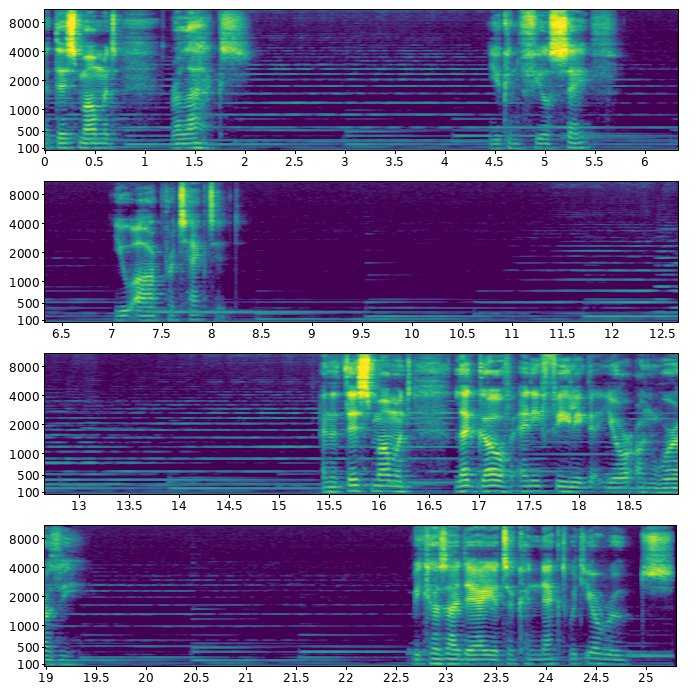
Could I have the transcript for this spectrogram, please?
At this moment, relax. You can feel safe. You are protected. And at this moment, let go of any feeling that you're unworthy. Because I dare you to connect with your roots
